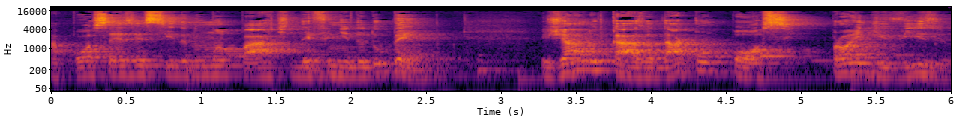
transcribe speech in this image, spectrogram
a posse é exercida numa parte definida do bem. Já no caso da composse pró-indiviso,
